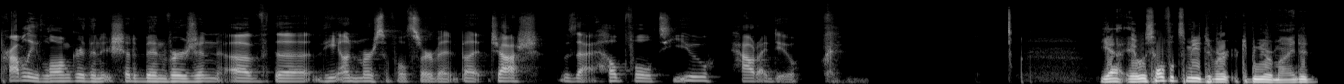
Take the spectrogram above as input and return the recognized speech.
probably longer than it should have been version of the the unmerciful servant. But Josh, was that helpful to you? How'd I do? Yeah, it was helpful to me to, to be reminded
